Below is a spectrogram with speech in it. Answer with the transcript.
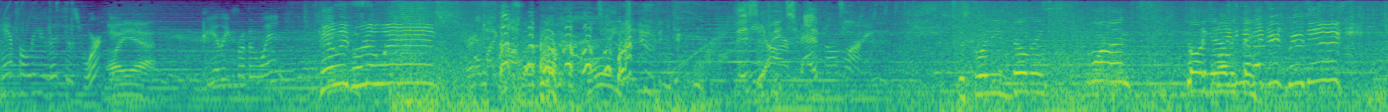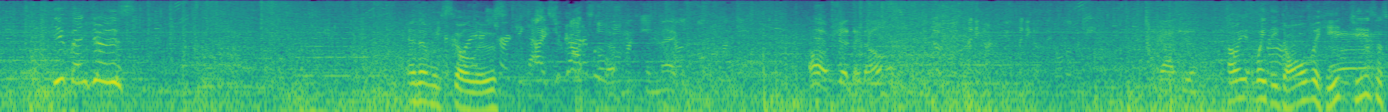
Can't believe this is working. Oh yeah. Really for the win. Billy for the win! Oh my god. Dude, this We are bitch empty. Destroy these buildings. One. Calling Playing the everything. Avengers music! The Avengers. And then we still Collider's lose. charging up. Guys, You Gotcha. Oh yeah, wait, they don't overheat? Jesus.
